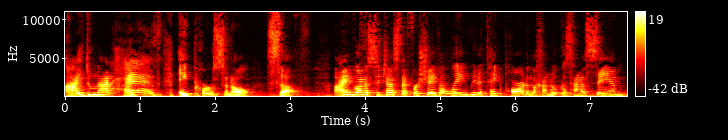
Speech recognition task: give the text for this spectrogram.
I do not have a personal self. I'm going to suggest that for Shevet Levi to take part in the Chanukas Hanassim,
